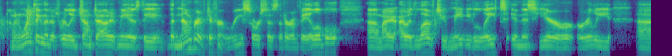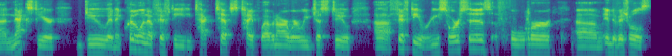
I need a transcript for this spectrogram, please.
I mean, one thing that has really jumped out at me is the the number of different resources that are available. Um, I, I, would love to maybe late in this year or early uh, next year do an equivalent of 50 tech tips type webinar where we just do uh, 50 resources for um, individuals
